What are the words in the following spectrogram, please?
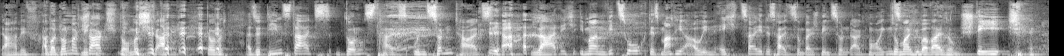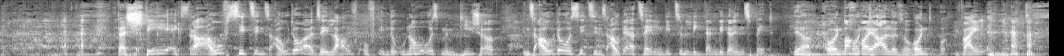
Da habe ich frei. Aber Donnerstag- Donnerstag, Donnerstag. Also dienstags, donnerstags und sonntags Ja. lade ich immer einen Witz hoch. Das mache ich auch in Echtzeit. Das heißt zum Beispiel Sonntagmorgens So mache ich Überweisung. stehe da stehe ich extra auf, sitze ins Auto, also ich laufe oft in der Unterhose mit dem T-Shirt ins Auto, sitze ins Auto, erzähle einen Witz und liege dann wieder ins Bett. Ja, Und- machen und- wir ja alle so. Und weil,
